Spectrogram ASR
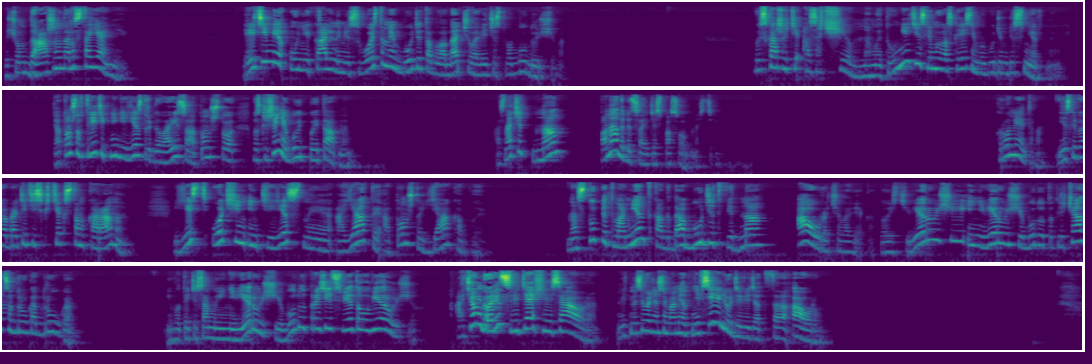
Причем даже на расстоянии. Этими уникальными свойствами будет обладать человечество будущего. Вы скажете, а зачем нам это уметь, если мы воскреснем и будем бессмертными? О том, что в третьей книге Ездры говорится о том, что воскрешение будет поэтапным. А значит, нам понадобятся эти способности. Кроме этого, если вы обратитесь к текстам Корана, есть очень интересные аяты о том, что якобы наступит момент, когда будет видна аура человека. То есть верующие и неверующие будут отличаться друг от друга. И вот эти самые неверующие будут просить света у верующих. О чем говорит светящаяся аура? Ведь на сегодняшний момент не все люди видят э, ауру.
